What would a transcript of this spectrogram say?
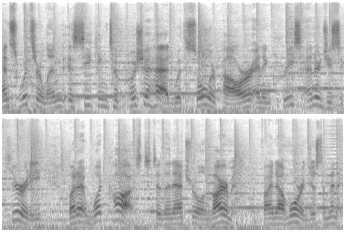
And Switzerland is seeking to push ahead with solar power and increase energy security, but at what cost to the natural environment? Find out more in just a minute.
